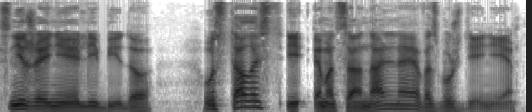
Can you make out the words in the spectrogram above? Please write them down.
снижение либидо, усталость и эмоциональное возбуждение –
